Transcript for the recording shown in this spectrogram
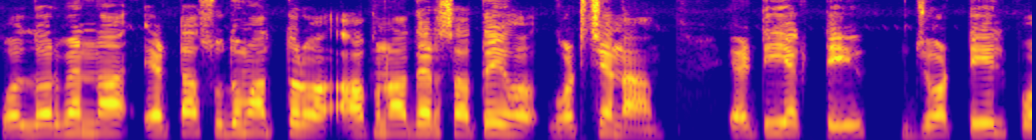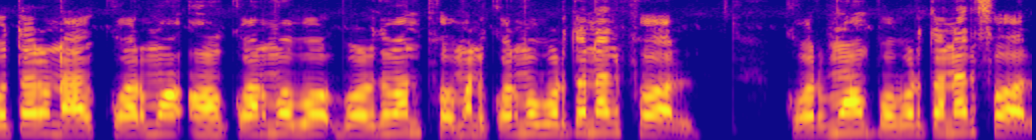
কল ধরবেন না। এটা শুধুমাত্র আপনাদের সাথেই ঘটছে না। এটি একটি জটিল প্রতারণার কর্ম ক্রমবর্ধমান মানে কর্মবর্তনের ফল। কর্ম প্রবর্তনের ফল।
